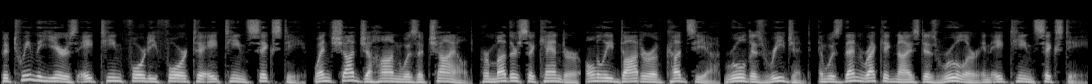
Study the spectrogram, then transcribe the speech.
Between the years 1844 to 1860, when Shah Jahan was a child, her mother Sikandar, only daughter of Qudsiya, ruled as regent and was then recognized as ruler in 1860.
